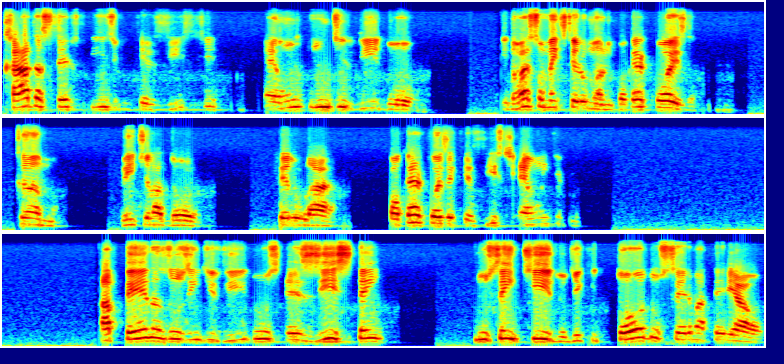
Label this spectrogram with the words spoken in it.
Cada ser físico que existe é um indivíduo. E não é somente ser humano, qualquer coisa. Cama, ventilador, celular, qualquer coisa que existe é um indivíduo. Apenas os indivíduos existem no sentido de que todo ser material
